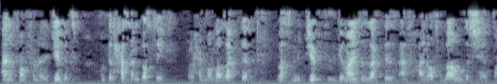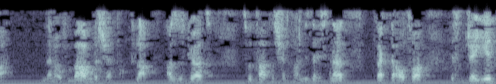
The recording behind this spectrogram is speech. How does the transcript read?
eine Form von Al-Jibit und Al-Hassan al-Basri Allah sagte, was mit Jibt gemeint ist, sagte, ist einfach eine Offenbarung des Shaitan. Eine Offenbarung des Shaitan, klar. Also es gehört zur Tat des Shaitan. Dieser Isnad, sagt der Autor, ist Jayid.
